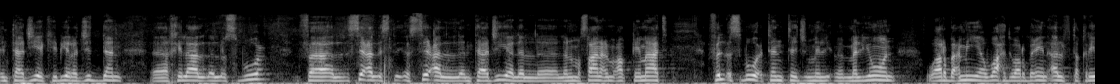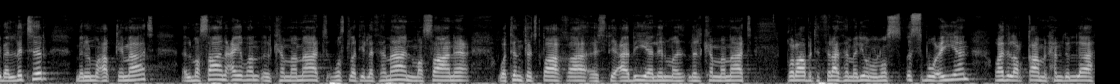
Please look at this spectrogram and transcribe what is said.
إنتاجية كبيرة جدا خلال الأسبوع. فالسعة السعة الإنتاجية للمصانع المعقمات في الأسبوع تنتج مليون و441 ألف تقريبا لتر من المعقمات. المصانع أيضا الكمامات وصلت إلى ثمان مصانع وتنتج طاقة استيعابية للكمامات قرابة الثلاثة مليون ونص أسبوعيا. وهذه الأرقام الحمد لله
